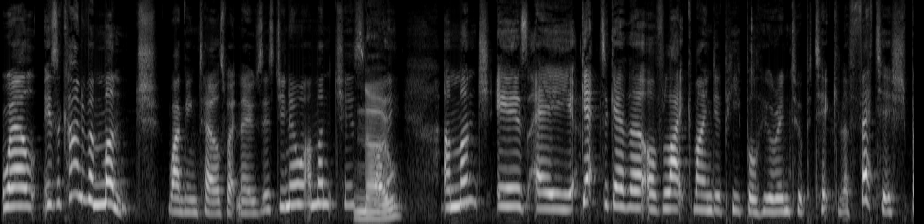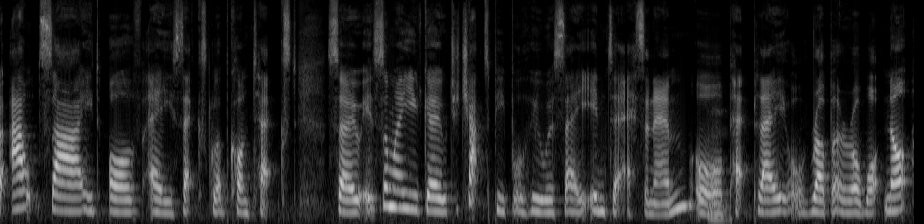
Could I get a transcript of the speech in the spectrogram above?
Well, it's a kind of a munch, wagging tails, wet noses. Do you know what a munch is? No. A munch is a get together of like minded people who are into a particular fetish, but outside of a sex club context. So it's somewhere you'd go to chat to people who are, say, into S&M or hmm. pet play or rubber or whatnot.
